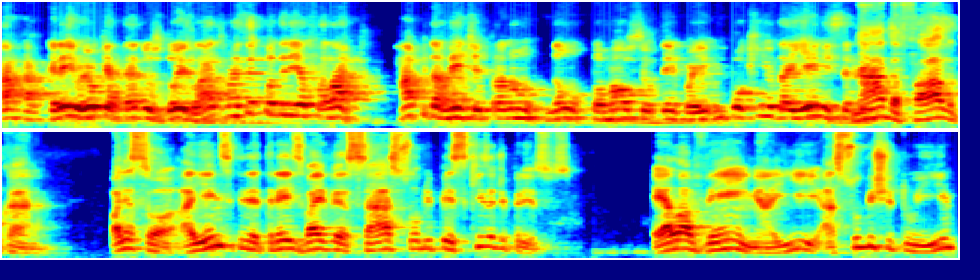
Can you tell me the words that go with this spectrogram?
A, a, creio eu que até dos dois lados, mas você poderia falar rapidamente para não, não tomar o seu tempo aí, um pouquinho da IN 73? Nada, falo, cara. Olha só, a IN 73 vai versar sobre pesquisa de preços. Ela vem aí a substituir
